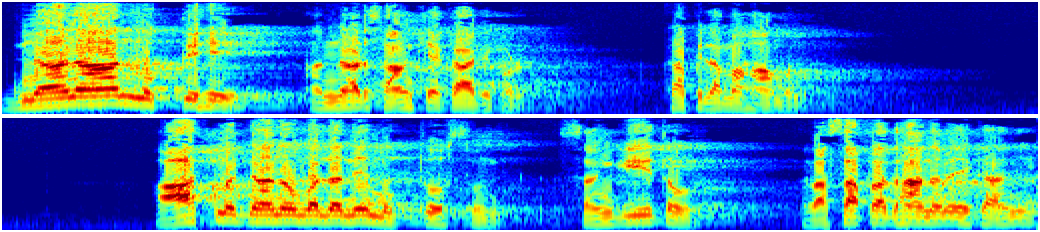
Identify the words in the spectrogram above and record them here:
జ్ఞానాన్ముక్తి అన్నాడు సాంఖ్యకారికుడు కపిల మహాముని. ఆత్మజ్ఞానం వల్లనే ముక్తి వస్తుంది. సంగీతం రసప్రధానమే కానీ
